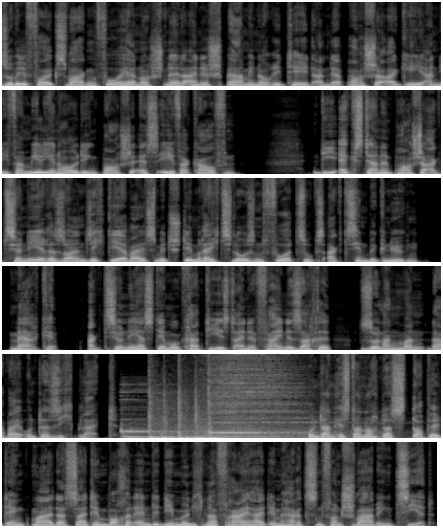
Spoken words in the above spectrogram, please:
so will Volkswagen vorher noch schnell eine Sperrminorität an der Porsche AG an die Familienholding Porsche SE verkaufen. Die externen Porsche-Aktionäre sollen sich derweils mit stimmrechtslosen Vorzugsaktien begnügen. Merke, Aktionärsdemokratie ist eine feine Sache, solange man dabei unter sich bleibt. Und dann ist da noch das Doppeldenkmal, das seit dem Wochenende die Münchner Freiheit im Herzen von Schwabing ziert.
